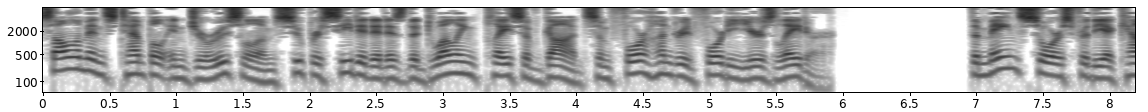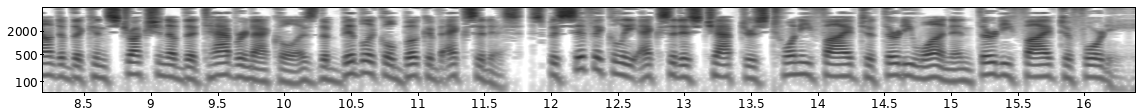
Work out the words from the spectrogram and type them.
Solomon's Temple in Jerusalem superseded it as the dwelling place of God some 440 years later. The main source for the account of the construction of the tabernacle is the biblical book of Exodus, specifically Exodus chapters 25 to 31 and 35 to 40.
